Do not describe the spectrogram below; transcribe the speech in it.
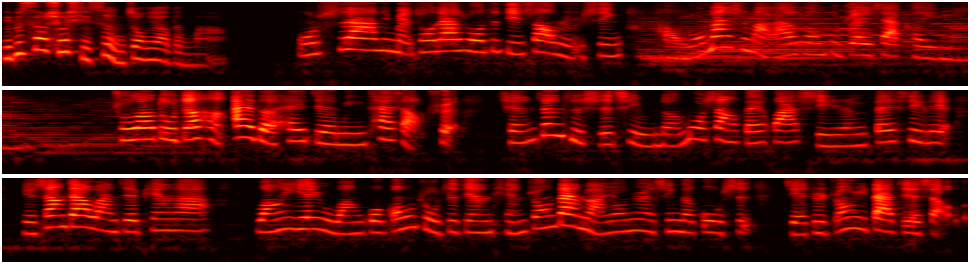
你不知道休息是很重要的吗？不是啊，你每周都在说自己少女心，好罗曼史马拉松不追一下可以吗？除了读者很爱的黑杰明、蔡小雀，前阵子石启云的《陌上飞花袭人飞》系列也上架完结篇啦。王爷与王国公主之间甜中带暖又虐心的故事结局终于大揭晓了。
